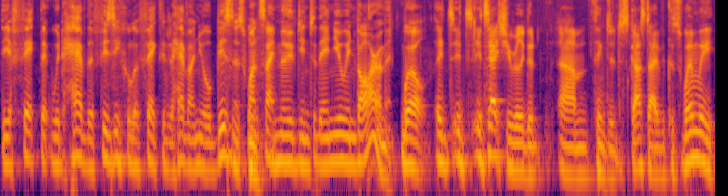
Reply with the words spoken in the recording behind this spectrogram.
the effect that would have the physical effect that it have on your business once mm. they moved into their new environment. Well, it's it's it's actually a really good um, thing to discuss, David, because when we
